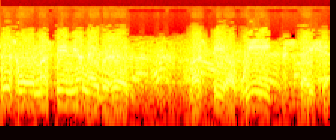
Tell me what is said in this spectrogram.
this way. It must be in your neighborhood. Must be a weak station.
